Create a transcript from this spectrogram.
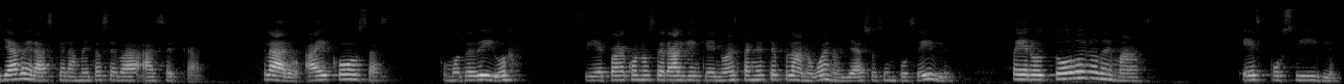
ya verás que la meta se va a acercar. Claro, hay cosas, como te digo, si es para conocer a alguien que no está en este plano, bueno, ya eso es imposible. Pero todo lo demás es posible.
